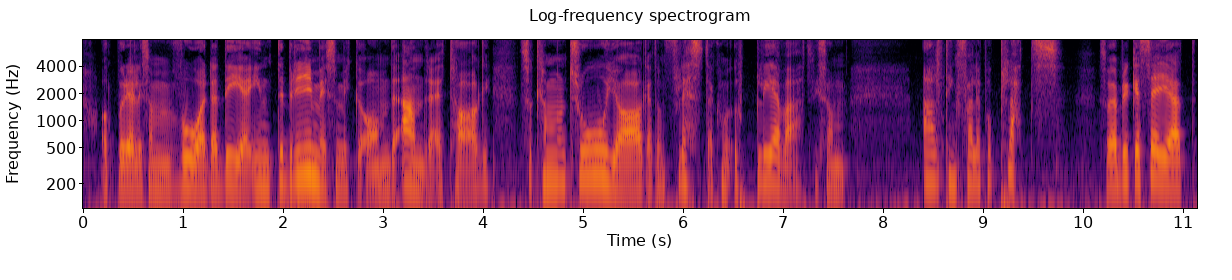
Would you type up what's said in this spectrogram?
och börjar liksom vårda det, inte bry mig så mycket om det andra ett tag så kan man, tror jag, att de flesta kommer uppleva att liksom allting faller på plats. Så jag brukar säga att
